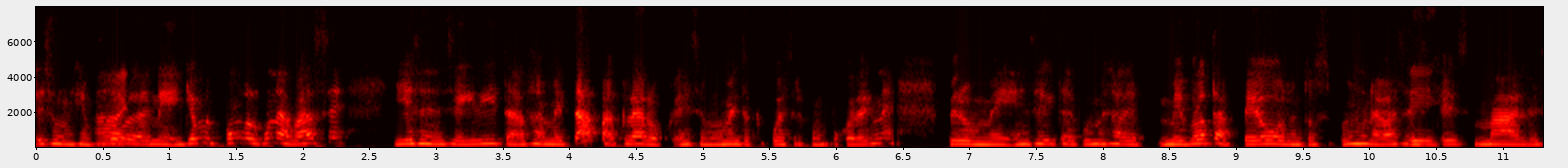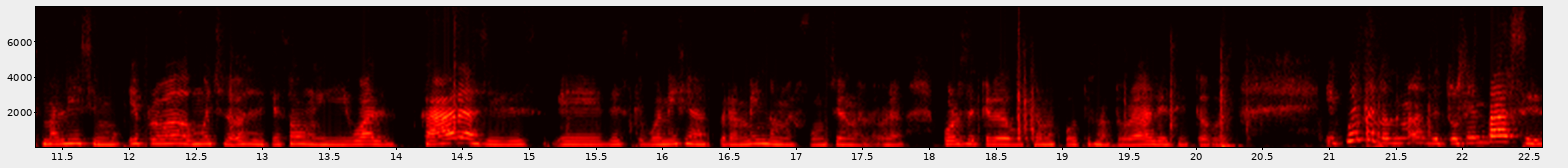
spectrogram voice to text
es un ejemplo de acné yo me pongo alguna base y es enseguida, o sea, me tapa, claro, en ese momento que puede ser con un poco de acné, pero me enseguida después me sale, me brota peor, entonces pues una base es, mal, es malísimo. he probado muchas bases que son igual caras y es, eh, que buenísimas, pero a mí no me funciona, la verdad. Por eso he querido buscar más productos naturales y todo eso. Y cuéntanos más de tus envases.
